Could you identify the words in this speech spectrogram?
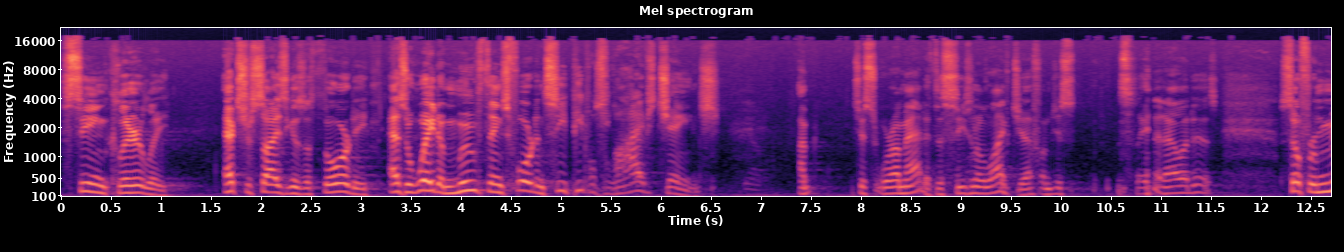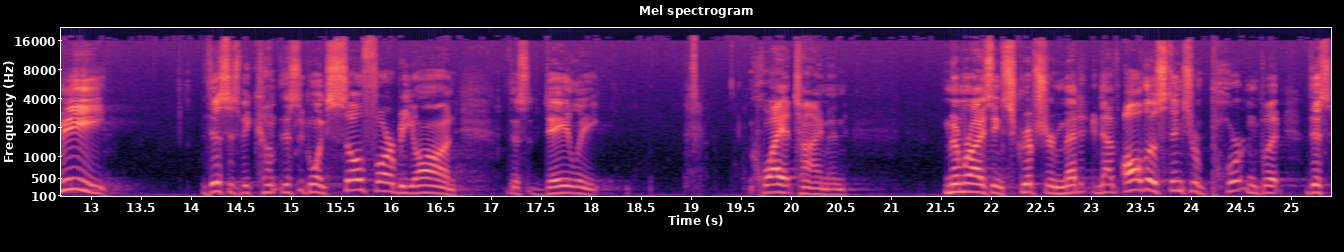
seeing clearly, exercising His authority as a way to move things forward and see people's lives change. Yeah. I'm just where I'm at at this season of life, Jeff. I'm just saying it how it is. So for me, this has become this is going so far beyond this daily quiet time and memorizing scripture. Med- now, all those things are important, but this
